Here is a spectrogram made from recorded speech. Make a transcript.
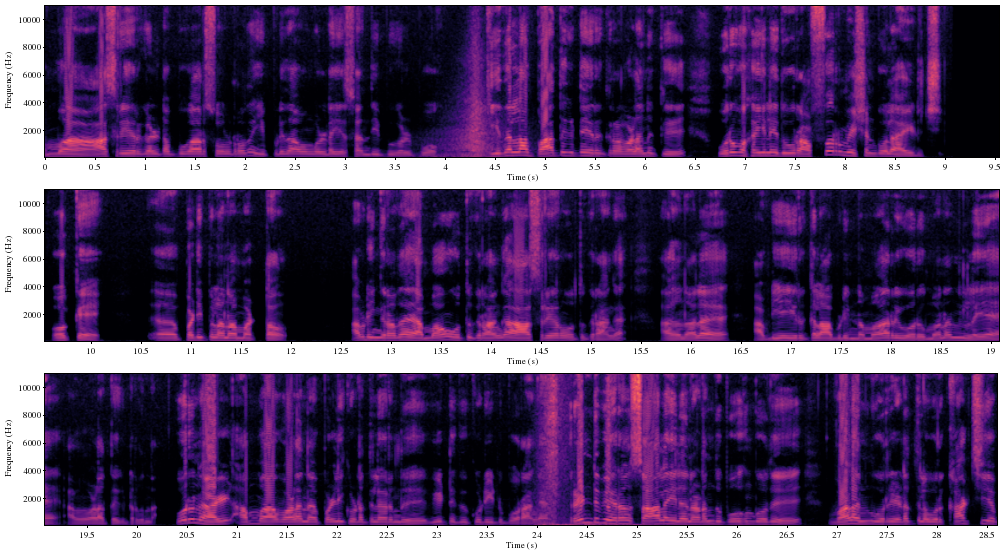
அம்மா ஆசிரியர்கள்ட்ட புகார் சொல்கிறதும் இப்படி தான் அவங்களுடைய சந்திப்புகள் போகும். இதெல்லாம் பார்த்துக்கிட்டே இருக்கிற வளனுக்கு ஒரு வகையில் இது ஒரு அஃபர்மேஷன் போல் ஆயிடுச்சு. ஓகே படிப்பில் நான் மட்டம் அப்படிங்கிறத அம்மாவும் ஒத்துக்கிறாங்க ஆசிரியரும் ஒத்துக்கிறாங்க. அதனால் அப்படியே இருக்கலாம் அப்படின்ன மாதிரி ஒரு மனநிலையை அவன் வளர்த்துக்கிட்டு இருந்தான். ஒரு நாள் அம்மா வளனை பள்ளிக்கூடத்திலேருந்து வீட்டுக்கு கூட்டிகிட்டு போகிறாங்க ரெண்டு பேரும் சாலையில் நடந்து போகும்போது வளன் ஒரு இடத்துல ஒரு காட்சியை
